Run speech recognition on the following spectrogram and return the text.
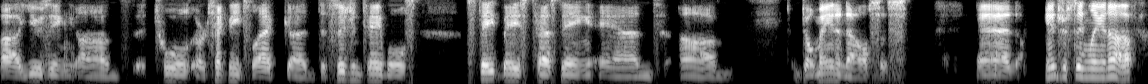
uh, using uh, tools or techniques like uh, decision tables, state-based testing, and um, domain analysis. And interestingly enough,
